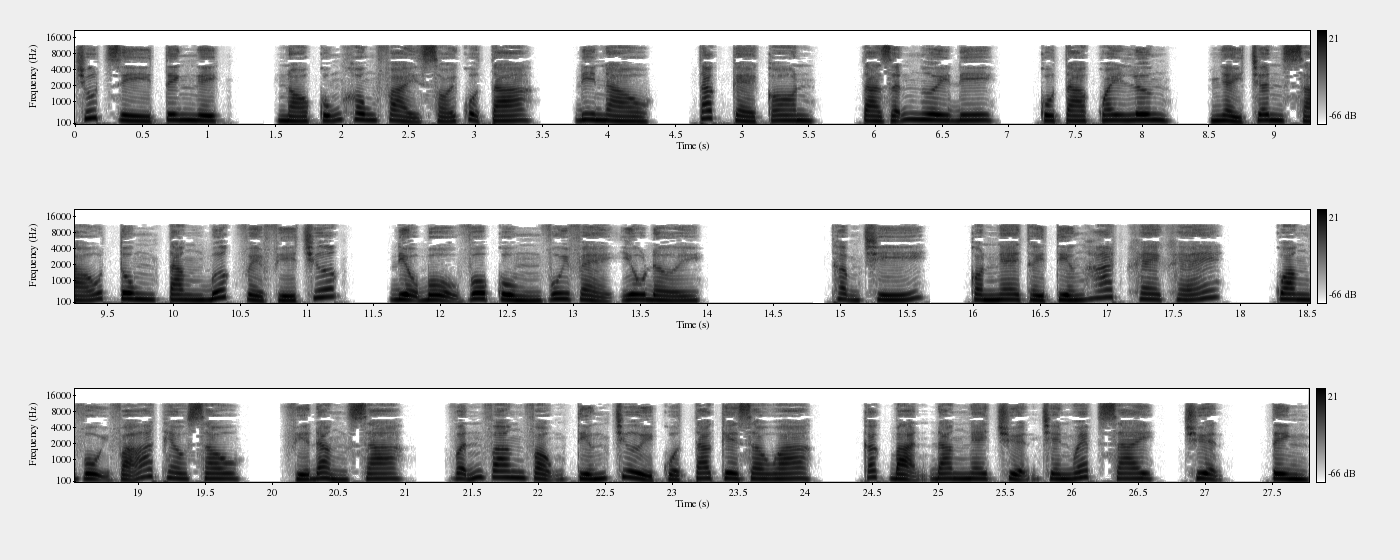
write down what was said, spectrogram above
Chút gì tinh nghịch, nó cũng không phải sói của ta, đi nào, tắc kè con, ta dẫn ngươi đi, cô ta quay lưng, nhảy chân sáo tung tăng bước về phía trước, điệu bộ vô cùng vui vẻ yêu đời. Thậm chí, còn nghe thấy tiếng hát khe khẽ, quang vội vã theo sau, phía đằng xa, vẫn vang vọng tiếng chửi của Takezawa. Các bạn đang nghe chuyện trên website chuyện tình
